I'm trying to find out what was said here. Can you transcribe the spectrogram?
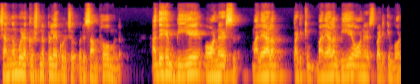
ചങ്ങമ്പുഴ കൃഷ്ണപിള്ളയെക്കുറിച്ച് ഒരു സംഭവമുണ്ട്. അദ്ദേഹം ബി എ ഓണേഴ്സ് മലയാളം പഠിക്കും. മലയാളം ബി എ ഓണേഴ്സ് പഠിക്കുമ്പോൾ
